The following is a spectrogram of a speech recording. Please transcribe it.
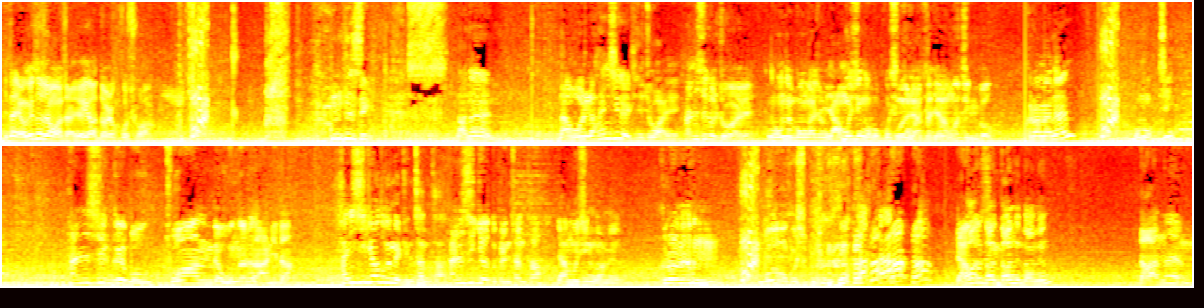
일단 여기서 정하자. 여기가 넓고 좋아. 한식. 나는, 나 원래 한식을 개 좋아해. 한식을 좋아해? 근데 오늘 뭔가 좀 야무진 거 먹고 오늘 싶어가지고. 약간 야무진 거? 그러면은, 뭐 먹지? 한식을 먹 좋아하는데 오늘은 아니다? 한식이어도 근데 괜찮다. 한식이어도 괜찮다? 야무진 거면. 그러면 뭐 먹고 싶어? 어, 야무진 너, 거? 너는, 너는? 나는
